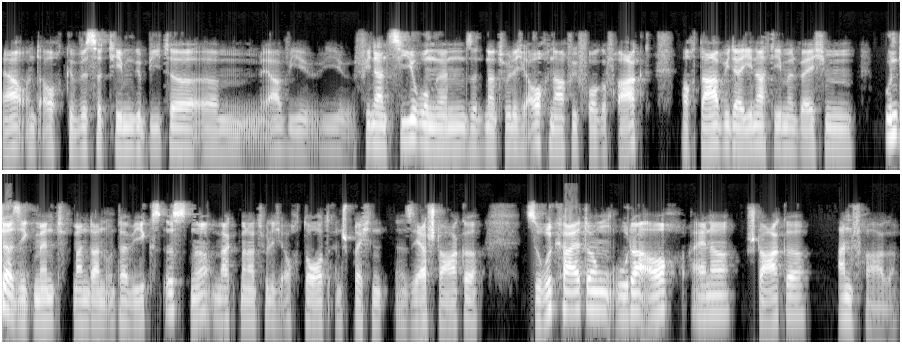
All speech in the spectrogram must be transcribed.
Ja, und auch gewisse Themengebiete, ähm, ja, wie, wie Finanzierungen sind natürlich auch nach wie vor gefragt. Auch da wieder, je nachdem, in welchem Untersegment man dann unterwegs ist, ne, merkt man natürlich auch dort entsprechend eine sehr starke Zurückhaltung oder auch eine starke Anfrage.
